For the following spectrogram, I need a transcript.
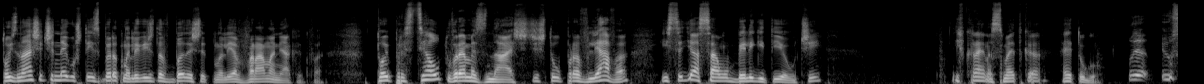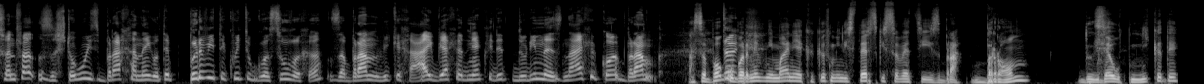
той знаеше, че него ще изберат, нали, вижда в бъдещето, нали, е врана някаква. Той през цялото време знаеше, че ще управлява и седя само бели ги тия очи. И в крайна сметка, ето го. Е, И освен това, защо го избраха него? Те първите, които гласуваха за Бран, викаха, ай, бяха някакви дете, дори не знаеха кой е Бран. А за Бог Той- обърни внимание какъв министерски съвет си избра. Брон дойде от никъде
